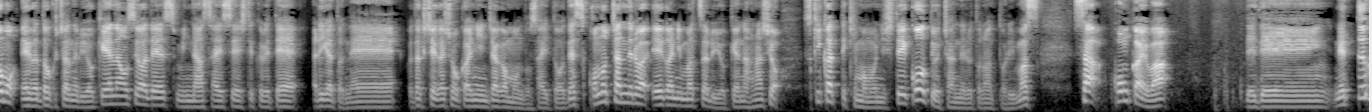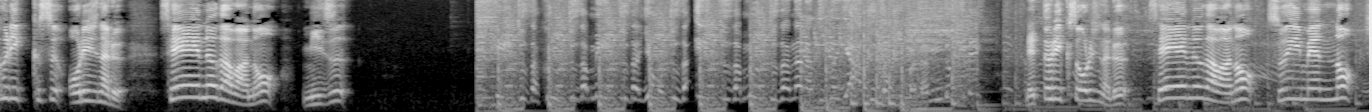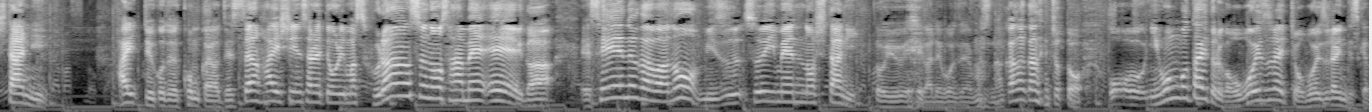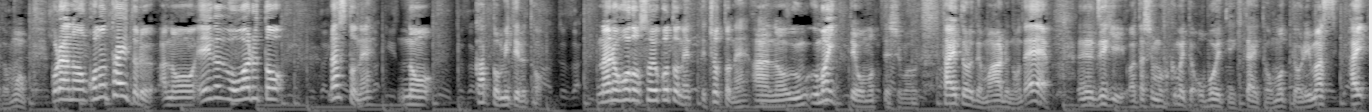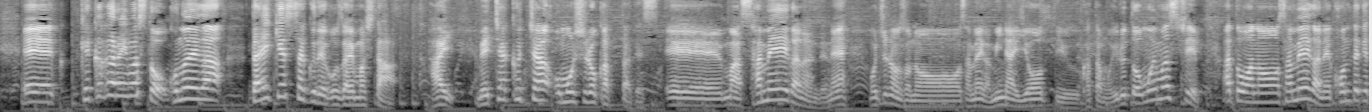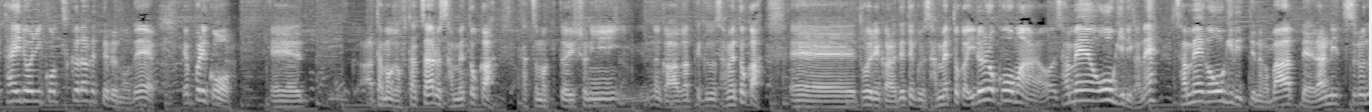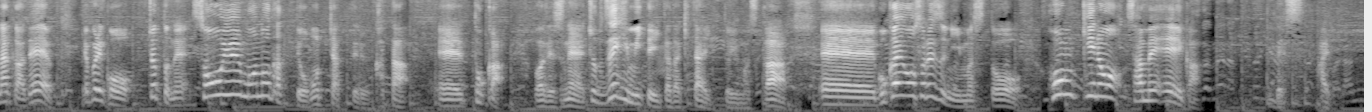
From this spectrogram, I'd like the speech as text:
どうも、映画トークチャンネル余計なお世話です。みんな再生してくれてありがとうね。私映画紹介人ジャガモンド斉藤です。このチャンネルは映画にまつわる余計な話を好き勝手気ままにしていこうというチャンネルとなっております。さあ、今回は、ででーん、ネットフリックスオリジナル、セーヌ川の水、ネットフリックスオリジナル、セーヌ川の水面の下に。はい、ということで今回は絶賛配信されております、フランスのサメ映画、えセーヌ川の水、水面の下にという映画でございます。なかなかね、ちょっと、日本語タイトルが覚えづらいっちゃ覚えづらいんですけども、これあの、このタイトル、あの、映画が終わると、ラストね、のカットを見てると、なるほど、そういうことねって、ちょっとね、あの、う、うまいって思ってしまうタイトルでもあるので、えーぜひ、私も含めて覚えていきたいと思っております。はい。えー、結果から言いますと、この映画、大傑作でございました。はい。めちゃくちゃ面白かったです。えー、まあ、サメ映画なんでね、もちろんその、サメ映画見ないよっていう方もいると思いますし、あとあの、サメ映画ね、こんだけ大量にこう作られてるので、やっぱりこう、えー、頭が2つあるサメとか、竜巻と一緒になんか上がってくるサメとか、えー、トイレから出てくるサメとか、いろいろこう、まあ、サメ大喜利がね、サメが大喜利っていうのがバーって乱立する中で、やっぱりこう、ちょっとね、そういうものだって思っちゃってる方、えー、とかはですね、ちょっとぜひ見ていただきたいと言いますか、えー、誤解を恐れずに言いますと、本気のサメ映画です。はい。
